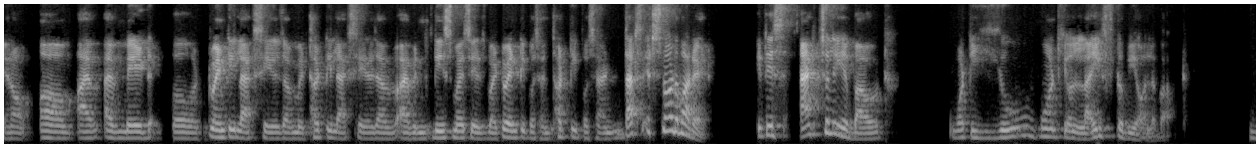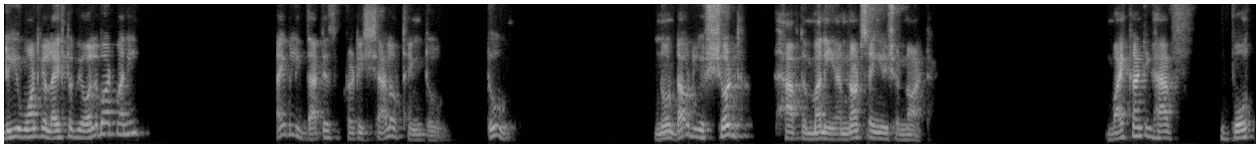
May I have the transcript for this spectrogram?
you know, um, I've, I've made uh, 20 lakh sales, I've made 30 lakh sales, I've, I've increased my sales by 20%, 30%. That's it's not about it. It is actually about what you want your life to be all about. Do you want your life to be all about money? I believe that is a pretty shallow thing to do. No doubt you should have the money. I'm not saying you should not. why can't you have both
